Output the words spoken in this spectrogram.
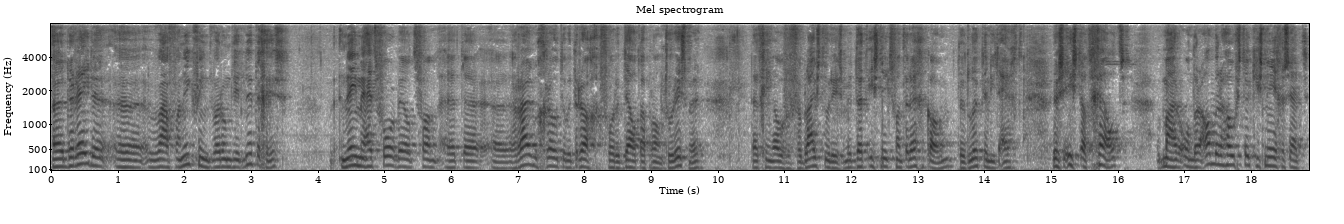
de reden waarvan ik vind waarom dit nuttig is nemen het voorbeeld van het uh, ruim grote bedrag voor het Deltaplan toerisme. Dat ging over verblijfstoerisme. Dat is niks van terechtgekomen. Dat lukte niet echt. Dus is dat geld maar onder andere hoofdstukjes neergezet.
